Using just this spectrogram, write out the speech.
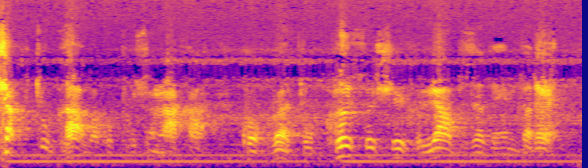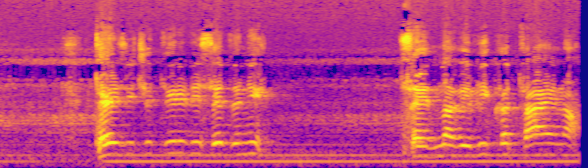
Чак тогава го познаха, когато късаше хляб, за да им даде. Тези 40 дни са една велика тайна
